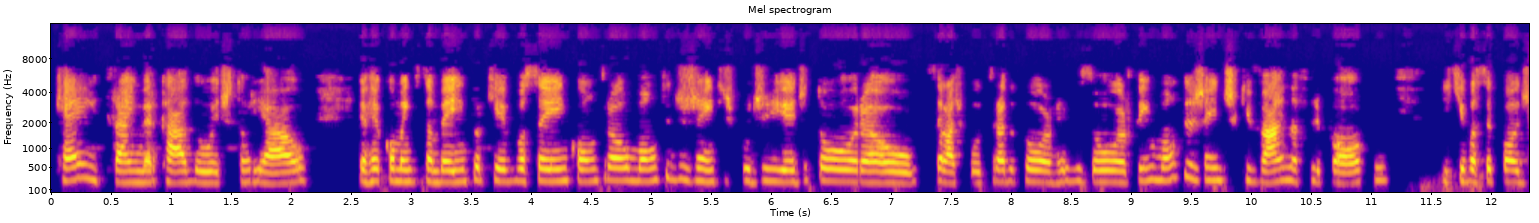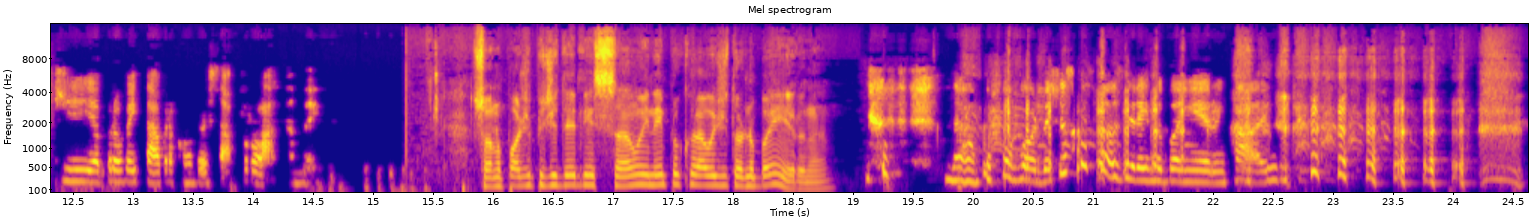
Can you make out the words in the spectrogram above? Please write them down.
quer entrar em mercado editorial eu recomendo também porque você encontra um monte de gente, tipo, de editora, ou, sei lá, tipo, tradutor, revisor, tem um monte de gente que vai na Flip Hop e que você pode aproveitar para conversar por lá também. Só não pode pedir demissão e nem procurar o editor no banheiro, né? Não, por favor, deixa as pessoas irem no banheiro em paz.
